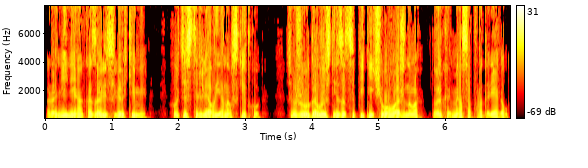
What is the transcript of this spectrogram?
ранения оказались легкими, хоть и стрелял я навскидку. Все же удалось не зацепить ничего важного, только мясо продырявил.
